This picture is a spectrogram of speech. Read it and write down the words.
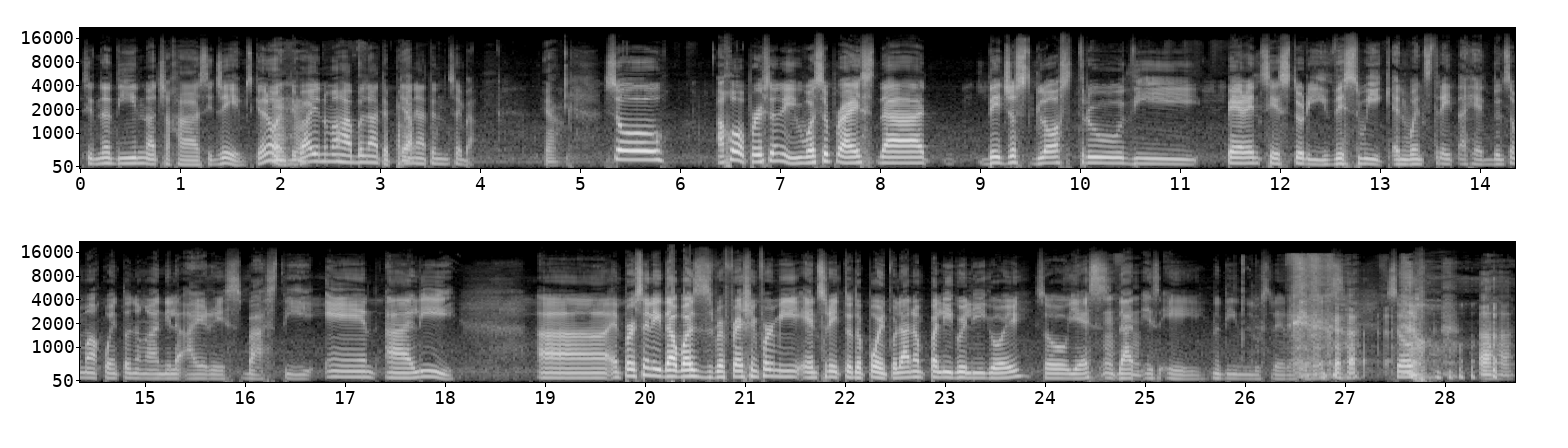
si Nadine at saka si James. Ganun, Mhm. 'di ba? Yun ang mga habol natin, paki Yeah. natin sa iba. Yeah. So, ako personally was surprised that they just glossed through the parents' history this week and went straight ahead dun sa mga kwento na nga nila Iris, Basti, and Ali. Uh, and personally, that was refreshing for me and straight to the point. Wala nang paligoy-ligoy. So, yes, that is a Nadine Lustre reference. so, Aha.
